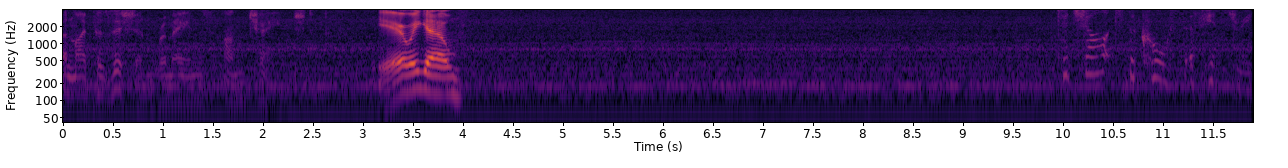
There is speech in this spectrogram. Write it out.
And my position remains unchanged. Here we go. To chart the course of history,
